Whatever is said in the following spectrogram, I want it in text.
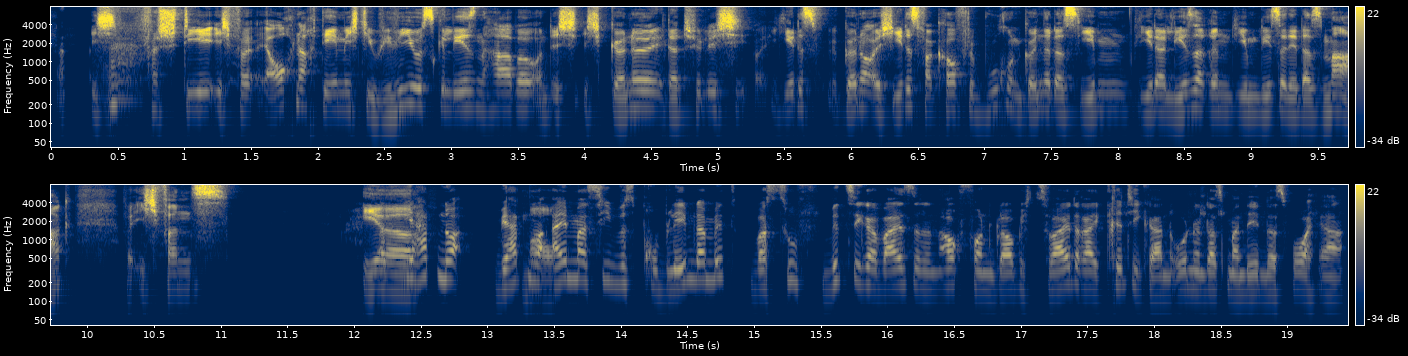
ich verstehe, ich auch nachdem ich die Reviews gelesen habe und ich, ich gönne natürlich jedes, gönne euch jedes verkaufte Buch und gönne das jedem, jeder Leserin, jedem Leser, der das mag, weil ich fand's eher. Also wir hatten nur, wir hatten nur ein massives Problem damit, was zu witzigerweise dann auch von, glaube ich, zwei, drei Kritikern, ohne dass man denen das vorher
